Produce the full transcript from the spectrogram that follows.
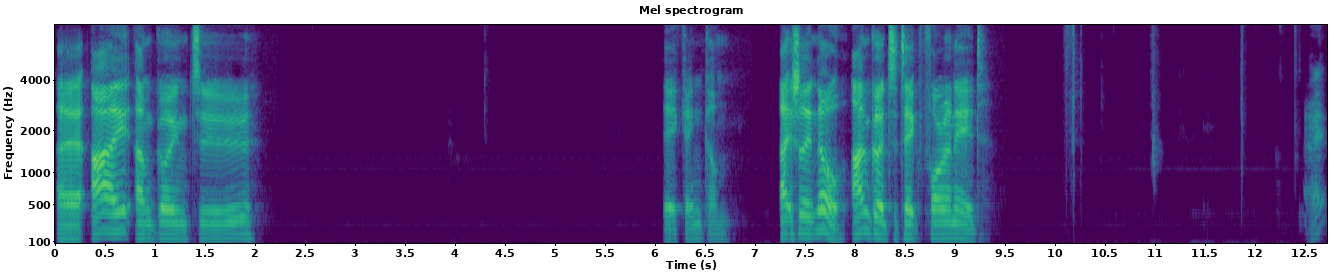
Uh, I am going to take income. Actually, no, I'm going to take foreign aid. All right.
